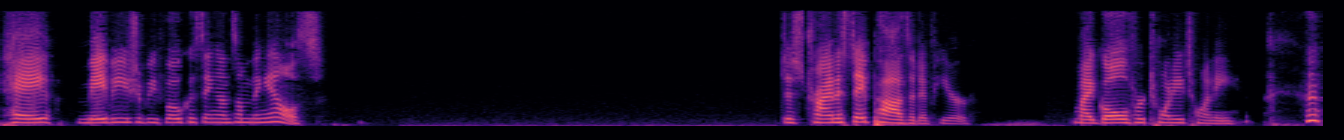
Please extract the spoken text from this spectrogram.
hey, maybe you should be focusing on something else. Just trying to stay positive here. My goal for 2020.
